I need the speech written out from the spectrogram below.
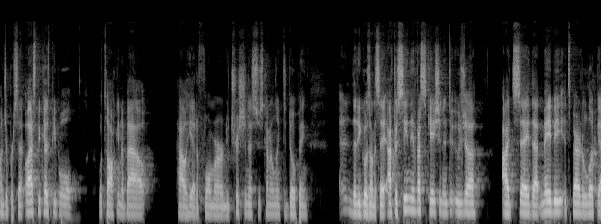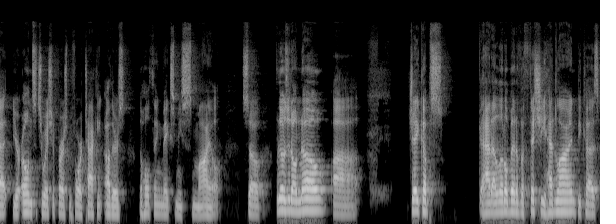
100%. Well, that's because people we're talking about how he had a former nutritionist who's kind of linked to doping. And then he goes on to say, after seeing the investigation into Ujah, I'd say that maybe it's better to look at your own situation first before attacking others. The whole thing makes me smile. So, for those who don't know, uh, Jacobs had a little bit of a fishy headline because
